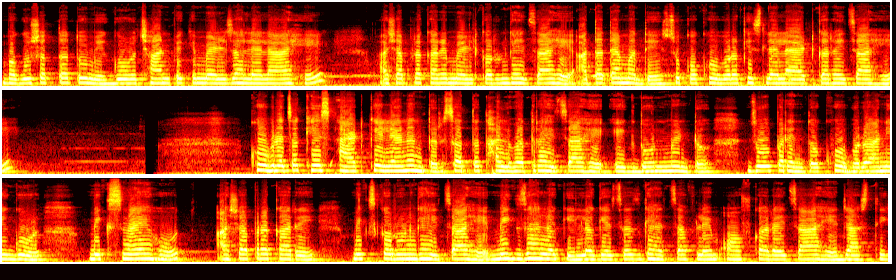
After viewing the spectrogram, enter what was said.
बघू शकता तुम्ही गूळ छानपैकी मेल्ट झालेला आहे. अशा प्रकारे मेल्ट करून घ्यायचं आहे. आता त्यामध्ये सुकं खोबरं खिसलेलं ॲड करायचं आहे. खोबऱ्याचा खीस ॲड केल्यानंतर सतत हलवत राहायचं आहे. एक दोन मिनटं. जोपर्यंत खोबरं आणि गूळ मिक्स नाही होत अशा प्रकारे मिक्स करून घ्यायचं आहे. मिक्स झालं की लगेचच गॅसचा फ्लेम ऑफ करायचा आहे. जास्ती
